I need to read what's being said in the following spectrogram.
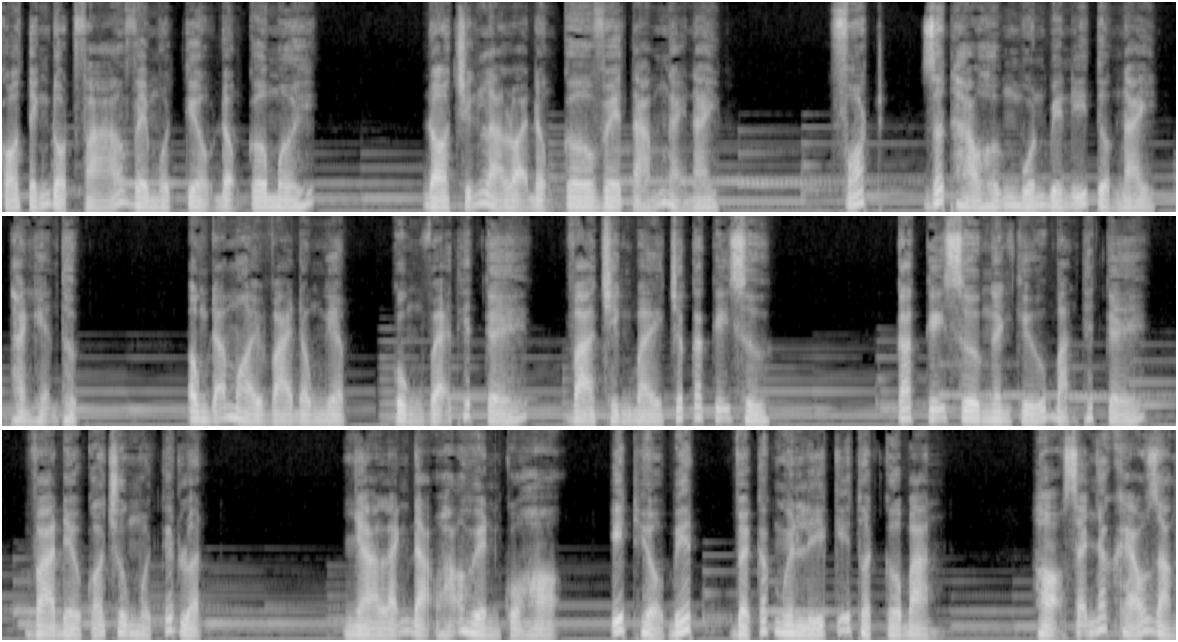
có tính đột phá về một kiểu động cơ mới. Đó chính là loại động cơ V8 ngày nay. Ford rất hào hứng muốn biến ý tưởng này thành hiện thực. Ông đã mời vài đồng nghiệp cùng vẽ thiết kế và trình bày trước các kỹ sư. Các kỹ sư nghiên cứu bản thiết kế và đều có chung một kết luận. Nhà lãnh đạo hão huyền của họ ít hiểu biết về các nguyên lý kỹ thuật cơ bản. Họ sẽ nhắc khéo rằng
